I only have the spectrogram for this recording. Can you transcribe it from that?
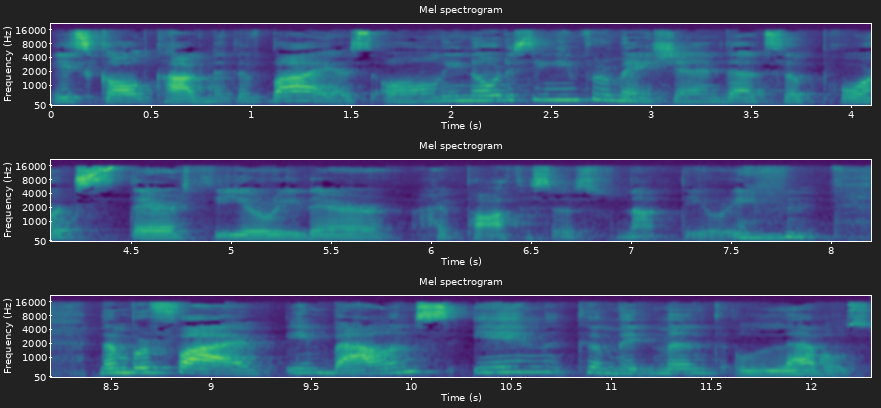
It's called cognitive bias, only noticing information that supports their theory, their hypothesis, not theory. Number five, imbalance in commitment levels.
